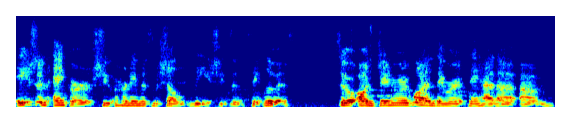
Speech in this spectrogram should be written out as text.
Asian anchor, she her name is Michelle Li. She's in St. Louis. So on January one, they were they had a um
